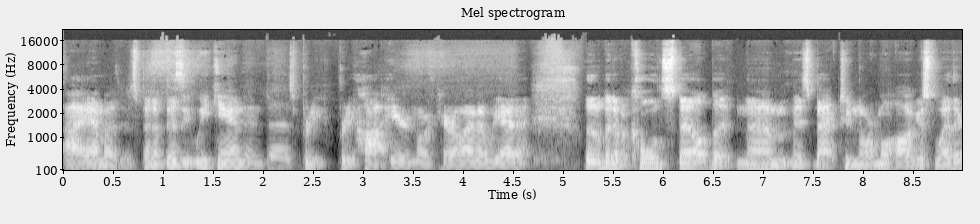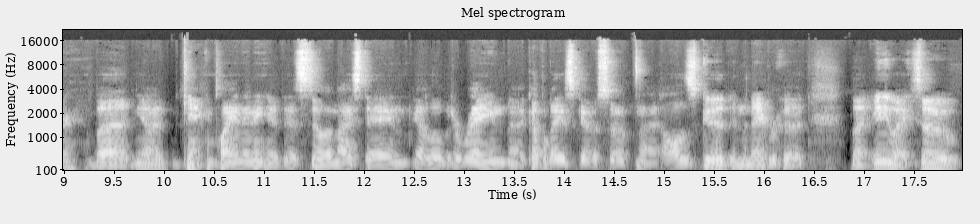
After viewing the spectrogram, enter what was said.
I am. It's been a busy weekend, and uh, it's pretty pretty hot here in North Carolina. We had a little bit of a cold spell, but um, it's back to normal August weather. But you know, can't complain any. It, it's still a nice day, and got a little bit of rain a couple days ago, so uh, all is good in the neighborhood. But anyway, so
